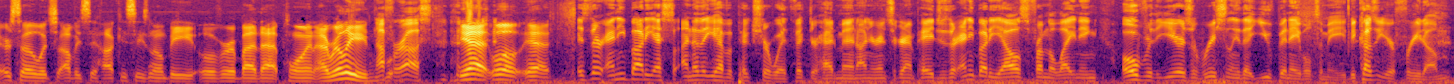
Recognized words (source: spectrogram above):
or so, which obviously hockey season will be over by that point. I really Not for us. yeah, well, yeah. Is there anybody? I know that you have a picture with Victor Hedman on your Instagram page. Is there anybody else from the Lightning over the years or recently that you've been able to meet because of your freedom?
